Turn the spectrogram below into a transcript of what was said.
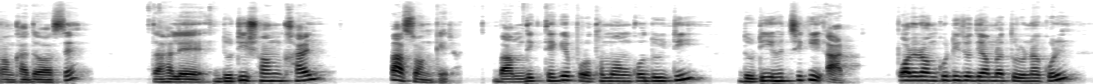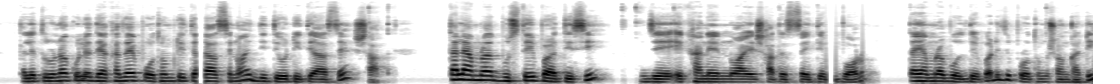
সংখ্যা দেওয়া আছে তাহলে দুটি সংখ্যাই পাঁচ অঙ্কের। বাম দিক থেকে প্রথম অঙ্ক দুইটি, দুটি হচ্ছে কি আট। পরের অঙ্কটি যদি আমরা তুলনা করি, তাহলে তুলনা করলে দেখা যায় প্রথমটিতে আছে নয়, দ্বিতীয়টিতে আছে সাত। তাহলে আমরা বুঝতেই পারতেছি যে এখানে নয় সাতের চাইতে বড়। তাই আমরা বলতে পারি যে প্রথম সংখ্যাটি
